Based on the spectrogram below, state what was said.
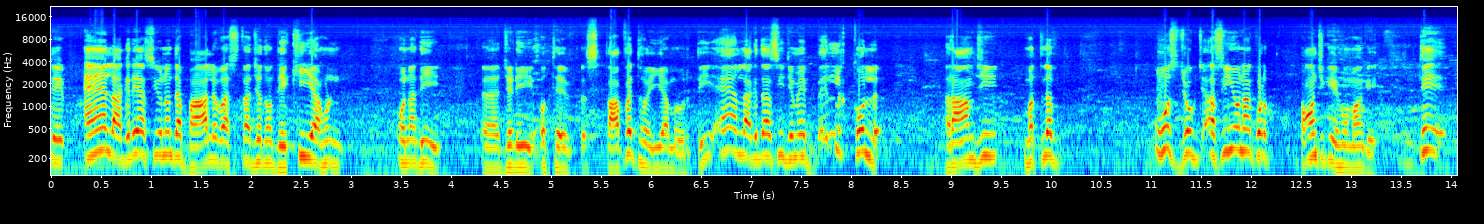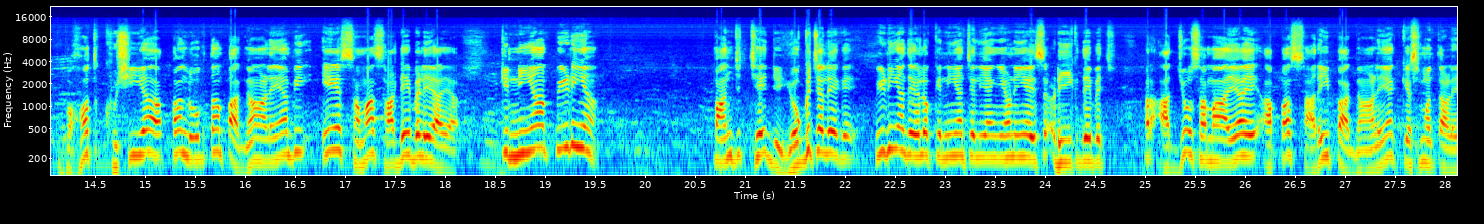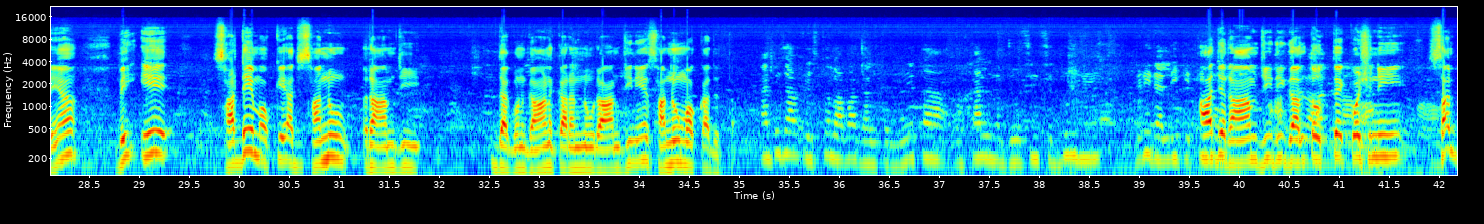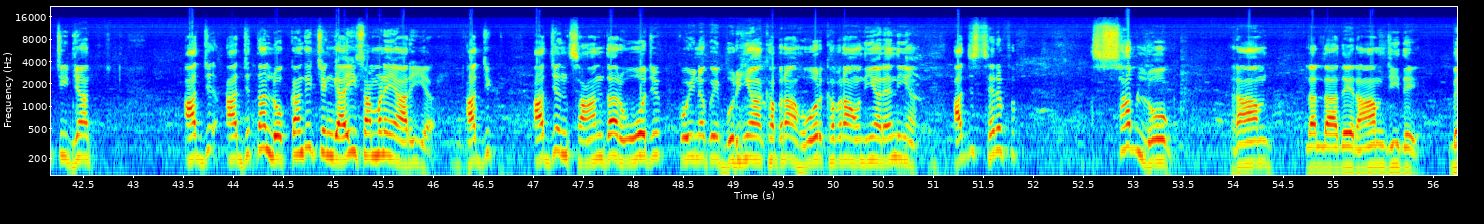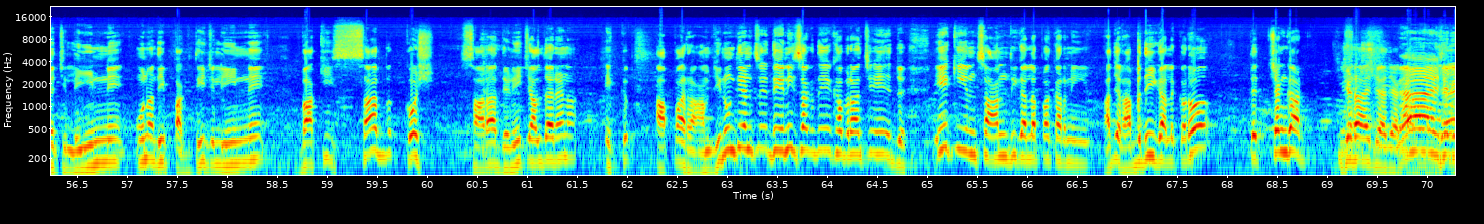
ਤੇ ਐਂ ਲੱਗ ਰਿਹਾ ਸੀ ਉਹਨਾਂ ਦਾ ਬਾਲ ਅਵਸਥਾ ਜਦੋਂ ਦੇਖੀ ਆ ਹੁਣ ਉਹਨਾਂ ਦੀ ਜਿਹੜੀ ਉੱਥੇ ਸਥਾਪਿਤ ਹੋਈ ਆ ਮੂਰਤੀ ਐਂ ਲੱਗਦਾ ਸੀ ਜਿਵੇਂ ਬਿਲਕੁਲ ਰਾਮ ਜੀ ਮਤਲਬ ਉਸ ਯੁੱਗ 'ਚ ਅਸੀਂ ਉਹਨਾਂ ਕੋਲ ਪਹੁੰਚ ਗਏ ਹੋਵਾਂਗੇ। ਤੇ ਬਹੁਤ ਖੁਸ਼ੀ ਆ ਆਪਾਂ ਲੋਕ ਤਾਂ ਭਾਗਾਂ ਵਾਲੇ ਆ ਵੀ ਇਹ ਸਮਾਂ ਸਾਡੇ ਵੇਲੇ ਆਇਆ। ਕਿੰਨੀਆਂ ਪੀੜ੍ਹੀਆਂ ਪੰਜ ਛੇ ਯੁੱਗ ਚਲੇ ਗਏ। ਪੀੜ੍ਹੀਆਂ ਦੇਖ ਲਓ ਕਿੰਨੀਆਂ ਚਲੀਆਂ ਗਈਆਂ ਹੋਣੀਆਂ ਇਸ ਅੜੀਕ ਦੇ ਵਿੱਚ। ਪਰ ਅੱਜ ਉਹ ਸਮਾਂ ਆਇਆ ਇਹ ਆਪਾਂ ਸਾਰੇ ਹੀ ਭਾਗਾਂ ਵਾਲੇ ਆ ਕਿਸਮਤ ਵਾਲੇ ਆ ਵੀ ਇਹ ਸਾਡੇ ਮੌਕੇ ਅੱਜ ਸਾਨੂੰ ਰਾਮ ਜੀ ਦਾ ਗੁਣਗਾਨ ਕਰਨ ਨੂੰ ਰਾਮ ਜੀ ਨੇ ਸਾਨੂੰ ਮੌਕਾ ਦਿੱਤਾ। ਐਮਪੀ ਸਾਹਿਬ ਇਸ ਤੋਂ ਇਲਾਵਾ ਗੱਲ ਕਰੀਏ ਤਾਂ ਕੱਲ ਨਵਜੋਤ ਸਿੰਘ ਸਿੱਧੂ ਨੇ ਜਿਹੜੀ ਰੈਲੀ ਕੀਤੀ ਅੱਜ ਰਾਮ ਜੀ ਦੀ ਗੱਲ ਤੋਂ ਉੱਤੇ ਕੁਝ ਨਹੀਂ ਸਭ ਚੀਜ਼ਾਂ ਅੱਜ ਅੱਜ ਤਾਂ ਲੋਕਾਂ ਦੀ ਚੰਗਿਆਈ ਸਾਹਮਣੇ ਆ ਰਹੀ ਆ। ਅੱਜ ਅੱਜ ਇਨਸਾਨ ਦਾ ਰੋਜ਼ ਕੋਈ ਨਾ ਕੋਈ ਬੁਰੀਆਂ ਖਬਰਾਂ, ਹੋਰ ਖਬਰਾਂ ਆਉਂਦੀਆਂ ਰਹਿੰਦੀਆਂ। ਅੱਜ ਸਿਰਫ ਸਭ ਲੋਕ ਰਾਮ ਲੱਲਾ ਦੇ, ਰਾਮ ਜੀ ਦੇ ਵਿੱਚ ਲੀਨ ਨੇ, ਉਹਨਾਂ ਦੀ ਭਗਤੀ ਚ ਲੀਨ ਨੇ। ਬਾਕੀ ਸਭ ਕੁਝ ਸਾਰਾ ਦਿਨ ਹੀ ਚੱਲਦਾ ਰਹਿਣਾ। ਇੱਕ ਆਪਾਂ ਰਾਮ ਜੀ ਨੂੰ ਦੇਣ ਦੇ ਨਹੀਂ ਸਕਦੇ ਇਹ ਖਬਰਾਂ 'ਚ। ਇਹ ਕੀ ਇਨਸਾਨ ਦੀ ਗੱਲ ਆਪਾਂ ਕਰਨੀ ਹੈ ਅੱਜ ਰੱਬ ਦੀ ਗੱਲ ਕਰੋ ਤੇ ਚੰਗਾ ਜਿਹੜਾ ਇਹ ਜਾਇਜ਼ਾ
